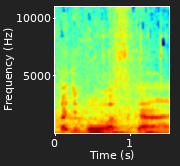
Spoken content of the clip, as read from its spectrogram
Tá de boas, cara.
